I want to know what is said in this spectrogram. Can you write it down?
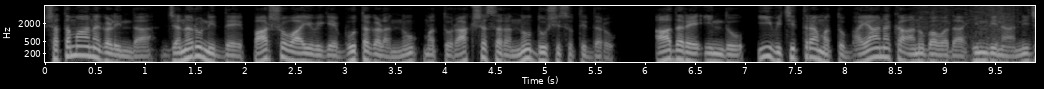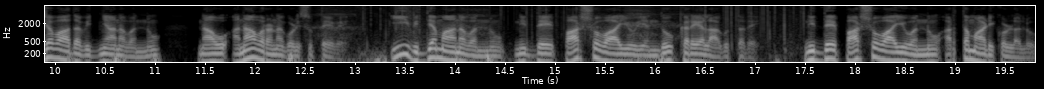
ಶತಮಾನಗಳಿಂದ ಜನರು ನಿದ್ದೆ, ಪಾರ್ಶ್ವವಾಯುವಿಗೆ ಭೂತಗಳನ್ನು ಮತ್ತು ರಾಕ್ಷಸರನ್ನು ದೂಷಿಸುತ್ತಿದ್ದರು. ಆದರೆ ಇಂದು ಈ ವಿಚಿತ್ರ ಮತ್ತು ಭಯಾನಕ ಅನುಭವದ ಹಿಂದಿನ ನಿಜವಾದ ವಿಜ್ಞಾನವನ್ನು ನಾವು ಅನಾವರಣಗೊಳಿಸುತ್ತೇವೆ. ಈ ವಿದ್ಯಮಾನವನ್ನು ನಿದ್ದೆ, ಪಾರ್ಶ್ವವಾಯು ಎಂದು ಕರೆಯಲಾಗುತ್ತದೆ. ನಿದ್ದೆ, ಪಾರ್ಶ್ವವಾಯುವನ್ನು ಅರ್ಥಮಾಡಿಕೊಳ್ಳಲು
